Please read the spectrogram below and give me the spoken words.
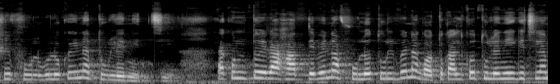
সেই ফুলগুলোকেই না তুলে নিচ্ছি। এখন তো এরা হাত দেবে না, ফুলও তুলবে না। গতকালকেও তুলে নিয়ে গেছিলাম,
